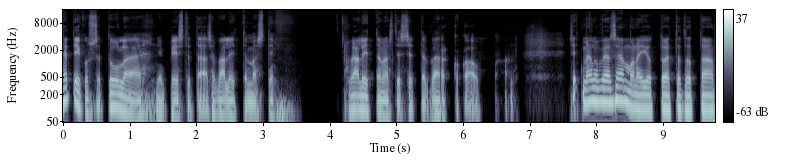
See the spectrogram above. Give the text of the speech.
heti kun se tulee, niin pistetään se välittömästi, välittömästi sitten verkkokauppaan. Sitten meillä on vielä semmoinen juttu, että tota,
